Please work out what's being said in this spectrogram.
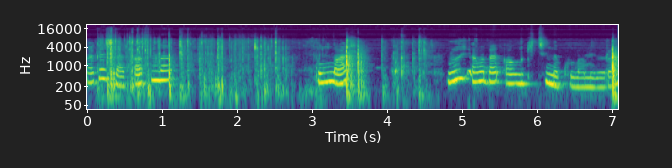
Arkadaşlar aslında bunlar ruj ama ben allık için de kullanıyorum.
